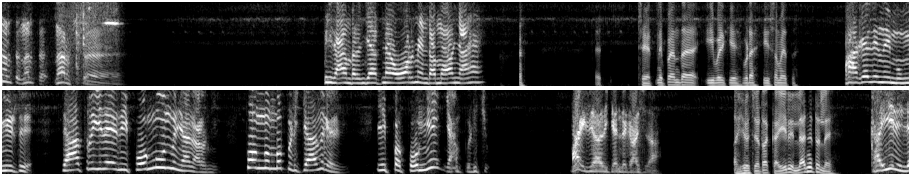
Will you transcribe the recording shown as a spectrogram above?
നിർത്ത് നിർത്ത് നിർത്ത്. പീതാംബരൻ ചേട്ടനെ ഓർമ്മയുണ്ടോ മോനെ? ചേട്ടനിപ്പോ എന്താ ഈ വഴിക്ക് ഇവിടെ ഈ സമയത്ത്? പകൽ നീ മുങ്ങിയിട്ട് രാത്രിയിലെ നീ പൊങ്ങൂന്ന് ഞാൻ അറിഞ്ഞു. പൊങ്ങുമ്പോ പിടിക്കാന്ന് കരുതി. ഇപ്പൊ പൊങ്ങി ഞാൻ പിടിച്ചു. മര്യാദയ്ക്ക് എന്റെ കാശിതാ അയ്യോ ചേട്ടാ കയ്യിലില്ലാഞ്ഞിട്ടല്ലേ? കയ്യിലില്ല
